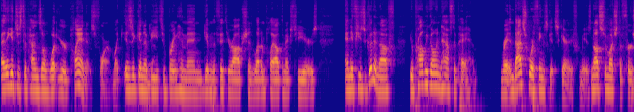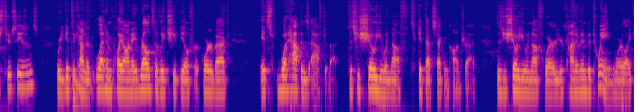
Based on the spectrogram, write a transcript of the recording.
I think it just depends on what your plan is for him. Like, is it going to yeah. be to bring him in, give him the fifth year option, let him play out the next two years? And if he's good enough, you're probably going to have to pay him right? And that's where things get scary for me. It's not so much the first two seasons where you get to mm-hmm. kind of let him play on a relatively cheap deal for a quarterback. It's what happens after that. Does he show you enough to get that second contract? Does he show you enough where you're kind of in between, where like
